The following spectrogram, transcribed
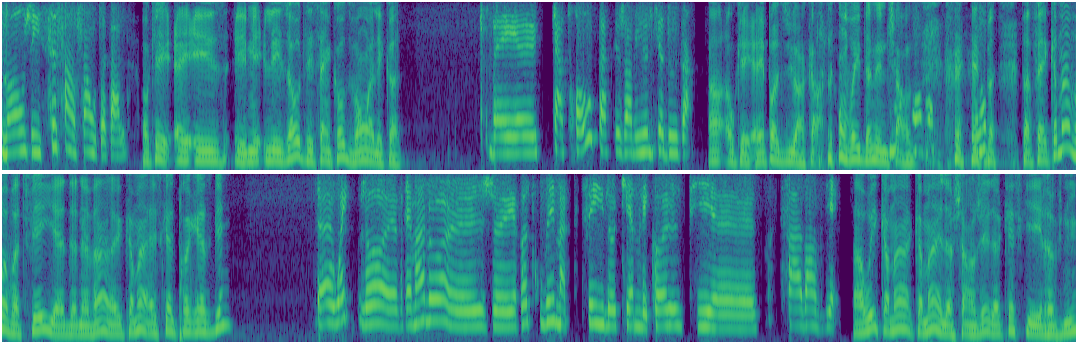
Non, j'ai six enfants au total. OK. Et, et- et- mais les autres, les cinq autres vont à l'école? Ben, euh, quatre autres parce que j'en ai une qui a deux ans. Ah, OK. Elle n'est pas due encore. On va lui donner une chance. non. Parfait. Comment va votre fille de 9 ans? Comment, est-ce qu'elle progresse bien? Euh, oui, là, euh, vraiment, là, euh, j'ai retrouvé ma petite fille là, qui aime l'école, puis euh, ça avance bien. Ah oui, comment, comment elle a changé, là? Qu'est-ce qui est revenu?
